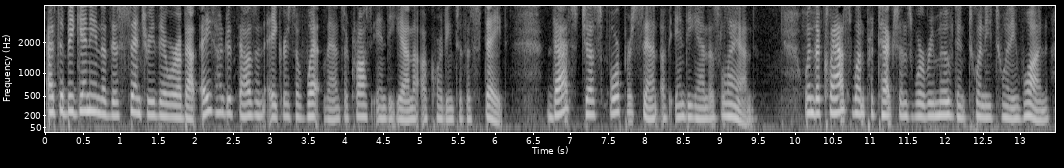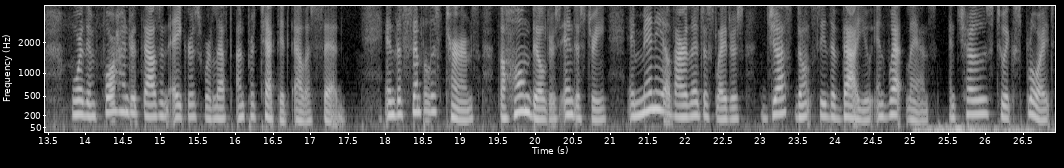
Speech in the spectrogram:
At the beginning of this century, there were about 800,000 acres of wetlands across Indiana, according to the state. That's just 4% of Indiana's land. When the Class 1 protections were removed in 2021, more than 400,000 acres were left unprotected, Ellis said. In the simplest terms, the home builders industry and many of our legislators just don't see the value in wetlands and chose to exploit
